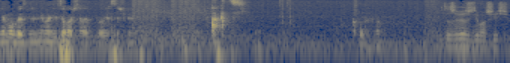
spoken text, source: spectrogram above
Nie mogę zminimalizować nawet, bo jesteśmy w akcji. Kurwa. Widzę, że wiesz, gdzie masz iść.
